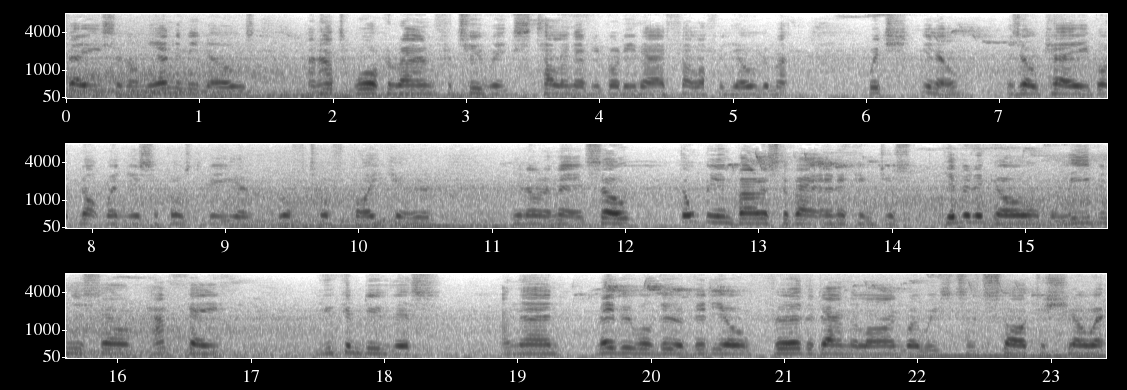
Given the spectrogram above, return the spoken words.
face and on the end of my nose and had to walk around for two weeks telling everybody that I fell off a yoga mat which you know is okay but not when you're supposed to be a rough tough biker you know what I mean? So don't be embarrassed about anything. Just give it a go believe in yourself have faith. You can do this and then maybe we'll do a video further down the line where we start to show it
